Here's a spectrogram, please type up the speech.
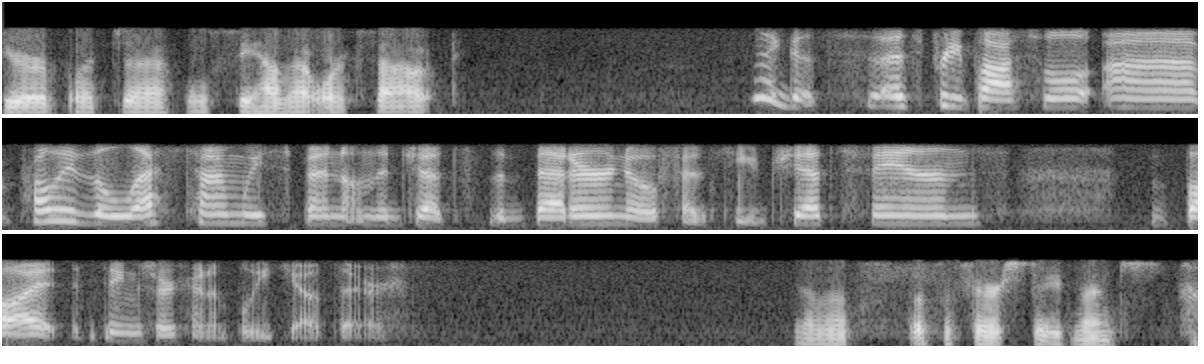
year, but uh we'll see how that works out. I think that's that's pretty possible. Uh probably the less time we spend on the Jets the better. No offense to you Jets fans, but things are kind of bleak out there. Yeah, that's that's a fair statement.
